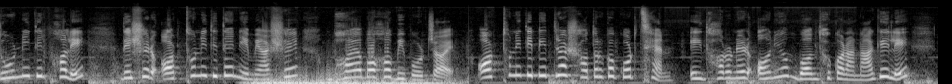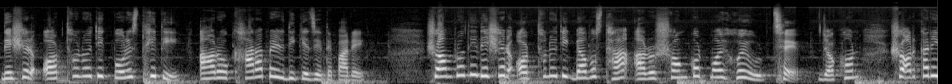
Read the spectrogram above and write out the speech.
দুর্নীতির ফলে দেশের অর্থনীতিতে নেমে আসে ভয়াবহ বিপর্যয়। অর্থনীতিবিদরা সতর্ক করছেন, এই ধরনের অনিয়ম বন্ধ করা না গেলে দেশের অর্থনৈতিক পরিস্থিতি আরও খারাপের দিকে যেতে পারে। সম্প্রতি দেশের অর্থনৈতিক ব্যবস্থা আরও সংকটময় হয়ে উঠছে, যখন সরকারি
